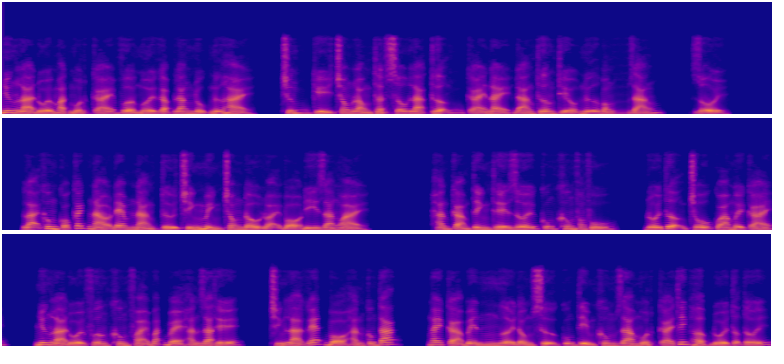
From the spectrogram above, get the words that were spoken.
nhưng là đối mặt một cái vừa mới gặp lăng nhục nữ hài, Trương Kỳ trong lòng thật sâu lạc thượng cái này đáng thương thiếu nữ bóng dáng, rồi. Lại không có cách nào đem nàng từ chính mình trong đầu loại bỏ đi ra ngoài. Hắn cảm tình thế giới cũng không phong phú, đối tượng chỗ quá mấy cái, nhưng là đối phương không phải bắt bẻ hắn ra thế, chính là ghét bỏ hắn công tác, ngay cả bên người đồng sự cũng tìm không ra một cái thích hợp đối tượng tới.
